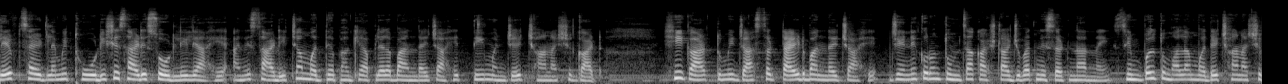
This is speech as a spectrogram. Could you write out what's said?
लेफ्ट साईडला मी थोडीशी साडी सोडलेली आहे आणि साडीच्या मध्यभागी आपल्याला बांधायची आहे ती म्हणजे छान अशी गाठ. ही गाठ तुम्ही जास्त टाईट बांधायची आहे जेणेकरून तुमचा काष्टा अजिबात निसटणार नाही. सिंपल तुम्हाला मध्ये छान अशी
